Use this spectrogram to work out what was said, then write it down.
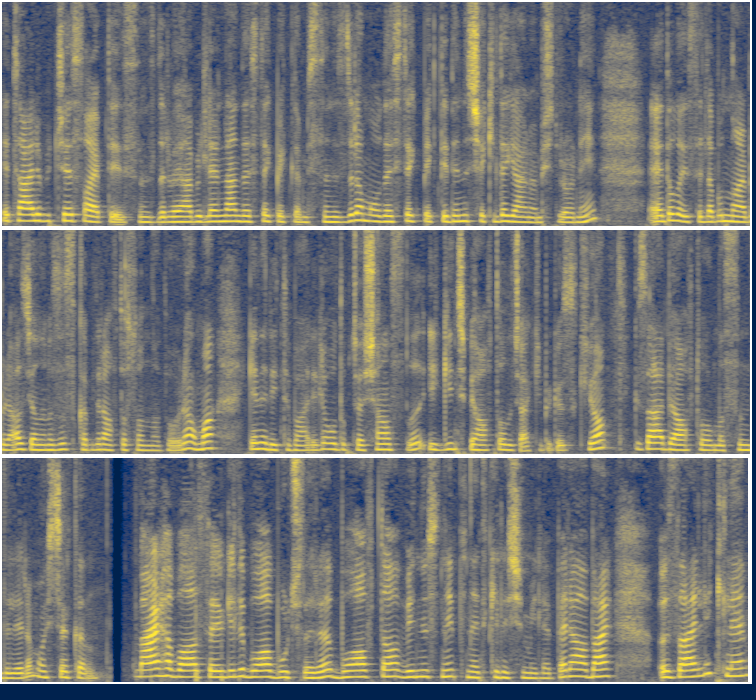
yeterli bütçeye sahip değilsinizdir veya birilerinden destek beklemişsinizdir ama o destek beklediğiniz şekilde gelmemiştir örneğin. E, dolayısıyla bunlar biraz canınızı sıkabilir hafta sonuna doğru ama genel itibariyle oldukça şanslı, ilginç bir hafta olacak gibi gözüküyor. Güzel bir hafta olmasını dilerim. Hoşçakalın. Merhaba sevgili boğa burçları. Bu hafta Venüs Neptün etkileşimiyle beraber özellikle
